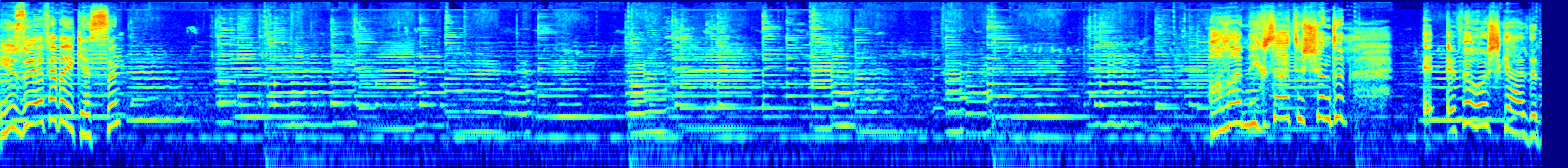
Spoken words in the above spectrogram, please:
Yüzüğü Efe dayı kessin. Vallahi ne güzel düşündün. E- Efe hoş geldin.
